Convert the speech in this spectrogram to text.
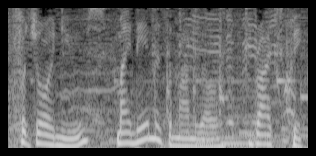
For Joy News, my name is Emmanuel Bright Quick.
